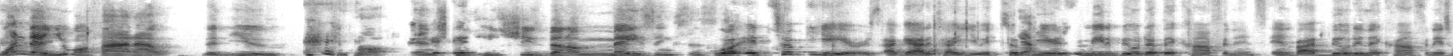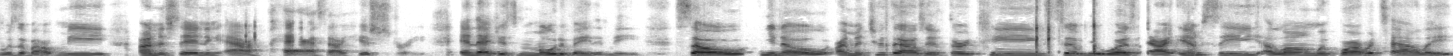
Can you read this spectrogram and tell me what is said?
One day you're gonna find out that you can talk. And she, he, she's been amazing since Well, it took years. I got to tell you, it took Yeah. years for me to build up that confidence. And by building that confidence was about me understanding our past, our history. And that just motivated me. So, you know, I'm in 2013. Sylvia was our MC along with Barbara Talley.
